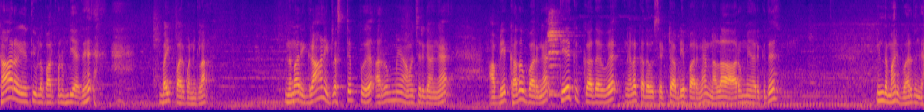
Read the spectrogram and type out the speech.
காரை ஏற்றி உள்ளே பார்க் பண்ண முடியாது. பைக் பார்க் பண்ணிக்கலாம். இந்த மாதிரி கிரானைட்டில் ஸ்டெப்பு அருமையாக அமைச்சிருக்காங்க. அப்படியே கதவு பாருங்கள் தேக்கு கதவு நிலக்கதவு செட்டு அப்படியே பாருங்கள் நல்லா அருமையாக இருக்குது. இந்த மாதிரி வருதுங்க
